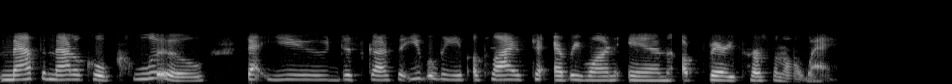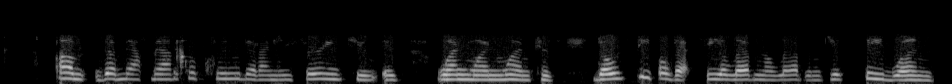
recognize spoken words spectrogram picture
mathematical clue that you discuss that you believe applies to everyone in a very personal way? Um, the mathematical clue that I'm referring to is 111 because those people that see 1111 just see ones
